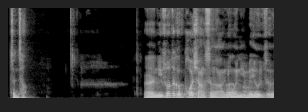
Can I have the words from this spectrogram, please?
正常，嗯，你说这个破响声啊，因为你没有这个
